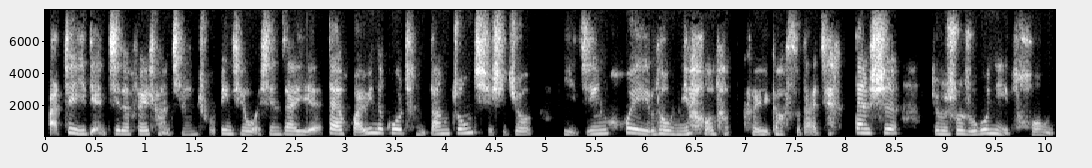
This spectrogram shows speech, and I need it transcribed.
把这一点记得非常清楚，并且我现在也在怀孕的过程当中，其实就已经会漏尿了，可以告诉大家。但是就是说，如果你从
